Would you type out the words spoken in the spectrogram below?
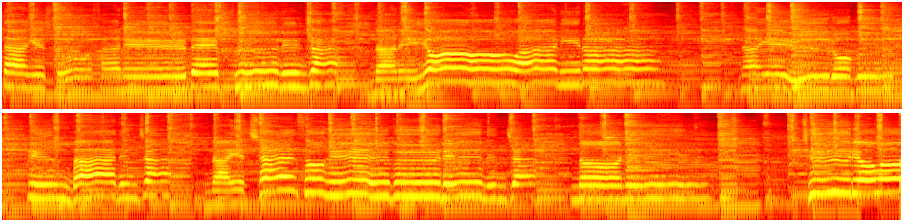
땅에서 산을 베푸는 자 나는 여호와니라 나의 의로 부름 받은 자 나의 찬송을 부르는 자 너는 두려워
